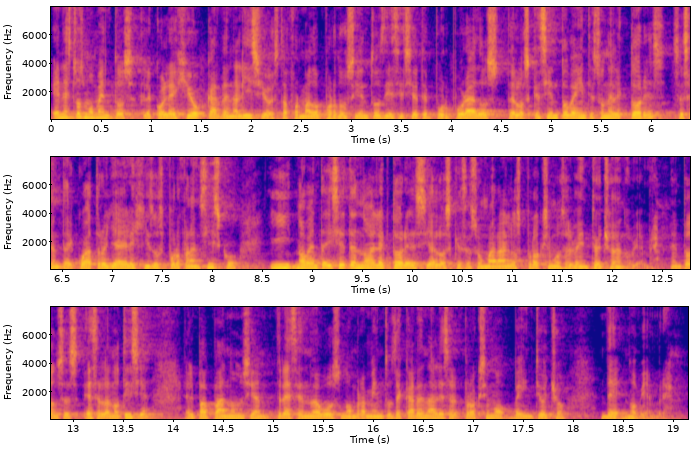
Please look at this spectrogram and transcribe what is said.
En estos momentos, el colegio cardenalicio está formado por 217 purpurados, de los que 120 son electores, 64 ya elegidos por Francisco y 97 no electores y a los que se sumarán los próximos el 28 de noviembre. Entonces, esa es la noticia. El Papa anuncia 13 nuevos nombramientos de cardenales el próximo 28 de noviembre.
